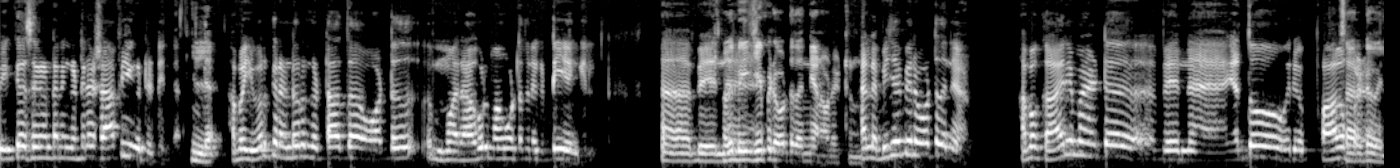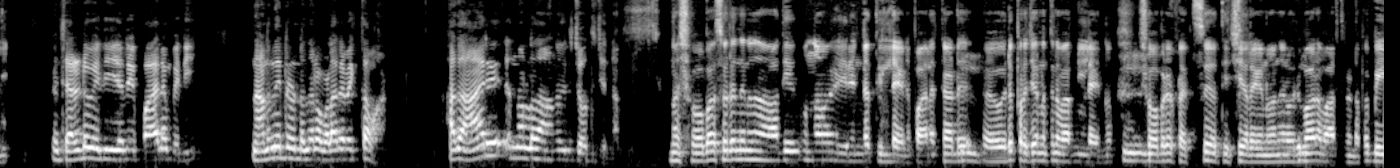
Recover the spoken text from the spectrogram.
വി കെ ശ്രീകണ്ഠനും കിട്ടില്ല ഷാഫിയും കിട്ടിയിട്ടില്ല. ഇല്ല. അപ്പൊ ഇവർക്ക് രണ്ടുപേരും കിട്ടാത്ത വോട്ട് രാഹുൽ മാങ്കൂട്ടത്തിന് കിട്ടിയെങ്കിൽ പിന്നെ ബി ജെ പിയുടെ വോട്ട് തന്നെയാണ് അവിടെ അല്ല ബി ജെ പിയുടെ വോട്ട് തന്നെയാണ്. അപ്പൊ കാര്യമായിട്ട് പിന്നെ എന്തോ ഒരു പാകം ചരട് വലി ചരട് വലി അല്ലെങ്കിൽ പാലം വലി നടന്നിട്ടുണ്ടെന്നുള്ള വളരെ വ്യക്തമാണ്. അത് ആര് എന്നുള്ളതാണ് ഒരു ചോദ്യചിഹ്നം. എന്നാൽ ശോഭാ സുരേന്ദ്രൻ ആദ്യം ഒന്നും രംഗത്തില്ലായിരുന്നു. പാലക്കാട് ഒരു പ്രചരണത്തിന് പറഞ്ഞില്ലായിരുന്നു ശോഭയുടെ ഫ്ലെക്സ് കത്തിച്ച് കളയണോ അങ്ങനെ ഒരുപാട് വാർത്തയുണ്ട് അപ്പൊ ബി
